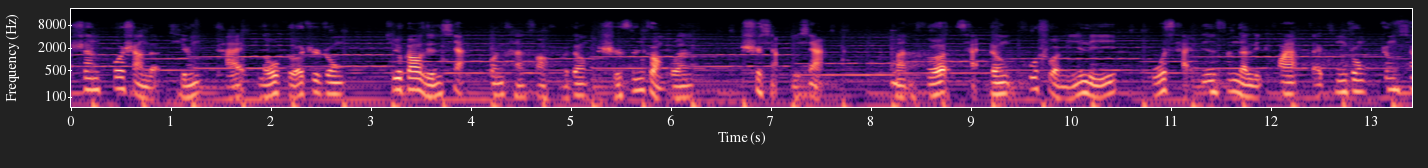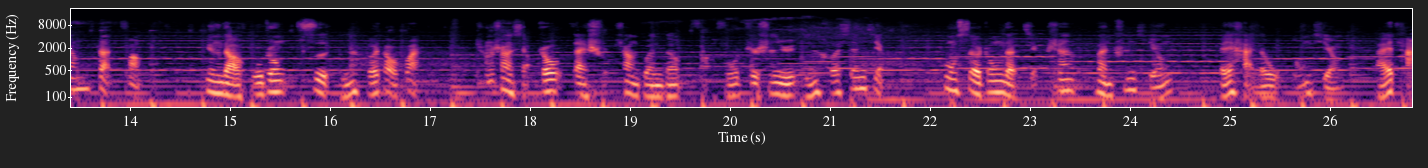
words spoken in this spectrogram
山坡上的亭台楼阁之中，居高临下观看放河灯，十分壮观。试想一下，满河彩灯扑朔迷离，五彩缤纷的礼花在空中争相绽放，映到湖中似银河倒挂。乘上小舟在水上观灯，仿佛置身于银河仙境。暮色中的景山、万春亭、北海的五龙亭、白塔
